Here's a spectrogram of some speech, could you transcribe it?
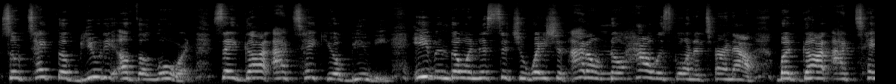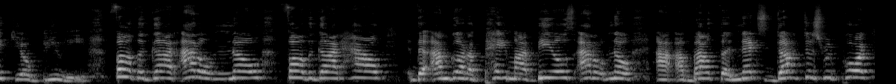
So take the beauty of the Lord. Say, God, I take your beauty. Even though in this situation, I don't know how it's going to turn out, but God, I take your beauty. Father God, I don't know, Father God, how that I'm going to pay my bills. I don't know uh, about the next doctor's report,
